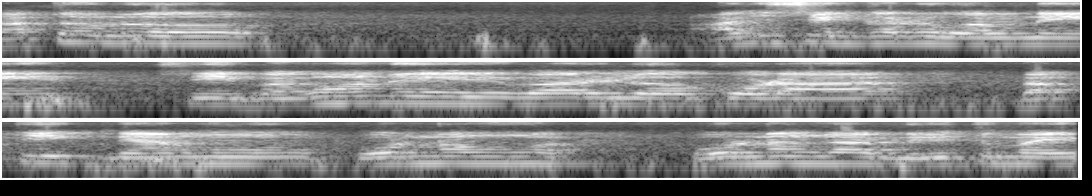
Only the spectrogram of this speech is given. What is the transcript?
గతంలో ఆదిశంకరుడు వలనే శ్రీ భగవాన్ వారిలో కూడా భక్తి జ్ఞానము పూర్ణంగా పూర్ణంగా మిళితమై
